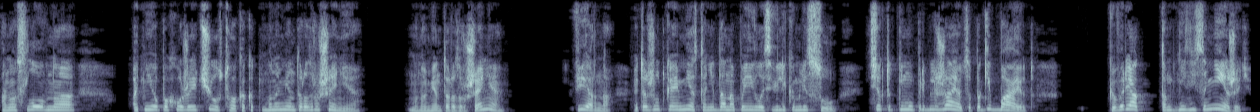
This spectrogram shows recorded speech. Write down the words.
Она словно... От нее похожее чувство, как от монумента разрушения». «Монумента разрушения?» «Верно. Это жуткое место недавно появилось в Великом лесу. Все, кто к нему приближаются, погибают. Говорят, там гнездится нежить».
